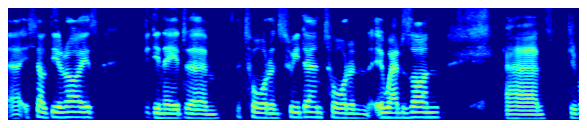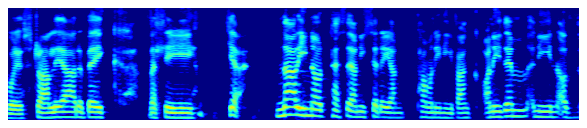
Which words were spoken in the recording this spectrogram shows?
uh, Iseldiroedd, fi wedi gwneud um, y tor yn Sweden, tor yn Iwerddon, Um, dwi wedi bod i Australia ar y beic, felly, ie, yeah, na'r un o'r pethau o'n i sydd ei pan o'n i'n ifanc, o'n i ddim yn un oedd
